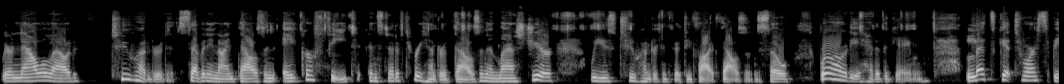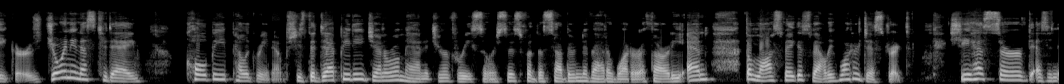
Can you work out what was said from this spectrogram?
We're now allowed 279,000 acre feet instead of 300,000. And last year we used 255,000. So we're already ahead of the game. Let's get to our speakers. Joining us today, Colby Pellegrino. She's the Deputy General Manager of Resources for the Southern Nevada Water Authority and the Las Vegas Valley Water District. She has served as an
